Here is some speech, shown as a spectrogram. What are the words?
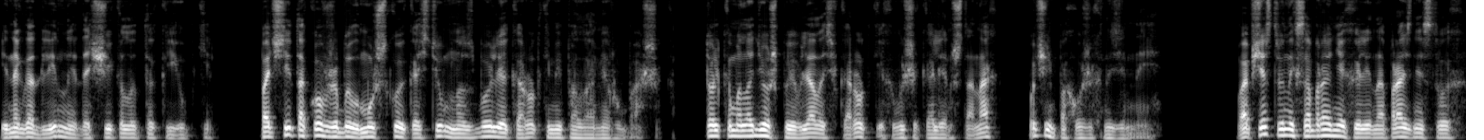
иногда длинные до щиколоток юбки. Почти таков же был мужской костюм, но с более короткими полами рубашек. Только молодежь появлялась в коротких выше колен штанах, очень похожих на земные. В общественных собраниях или на празднествах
